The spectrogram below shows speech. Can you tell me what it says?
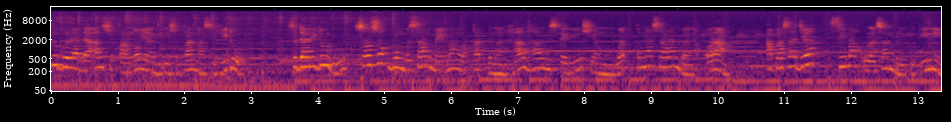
keberadaan Soekarno yang diisukan masih hidup. Sedari dulu, sosok Bung Besar memang lekat dengan hal-hal misterius yang membuat penasaran banyak orang. Apa saja? Simak ulasan berikut ini.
